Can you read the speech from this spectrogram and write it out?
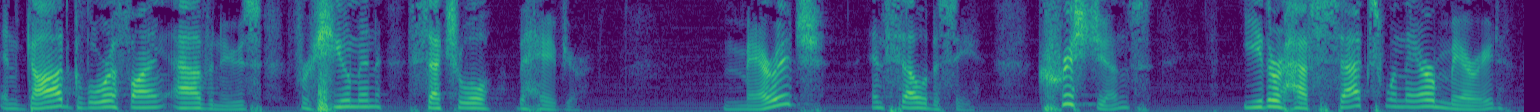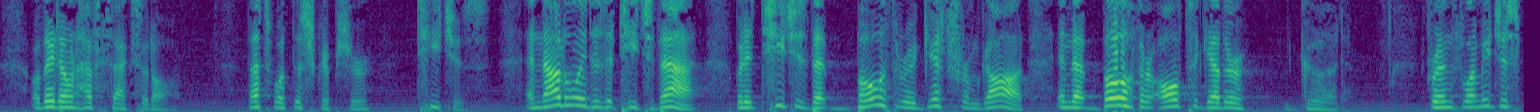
and God glorifying avenues for human sexual behavior marriage and celibacy. Christians either have sex when they are married or they don't have sex at all. That's what the scripture teaches. And not only does it teach that, but it teaches that both are a gift from God and that both are altogether good. Friends, let me just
